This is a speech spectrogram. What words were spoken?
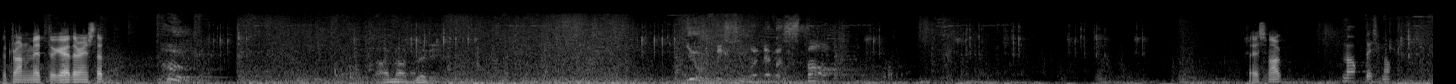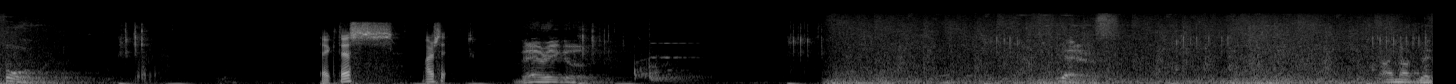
Could run mid together instead. I'm not ready. You wish you were never spawned. They smoke. Smoke, they smoke. Forward. Take this. Marci. Very good. Yes. I'm not ready.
